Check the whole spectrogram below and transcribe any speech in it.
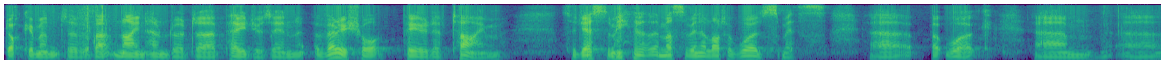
document of about 900 uh, pages in a very short period of time suggests to me that there must have been a lot of wordsmiths uh, at work um, uh,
